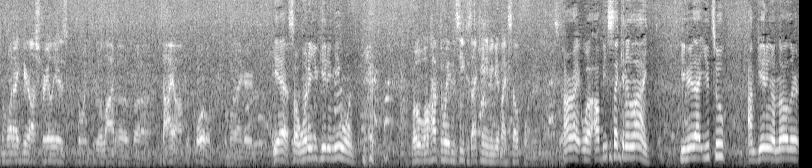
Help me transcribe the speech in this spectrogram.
from what I hear, Australia is going through a lot of uh, die-off of coral, from what I heard. Yeah. So when are you getting me one? Well, we'll have to wait and see because I can't even get myself one right now. So. All right. Well, I'll be second in line. You hear that, YouTube? I'm getting another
